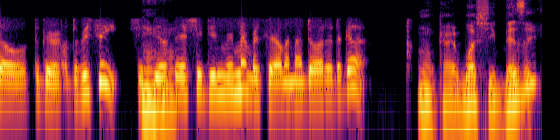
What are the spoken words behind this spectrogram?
showed the girl the receipt. She still Mhm. said she didn't remember selling my daughter the gun. Okay. Was she busy?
